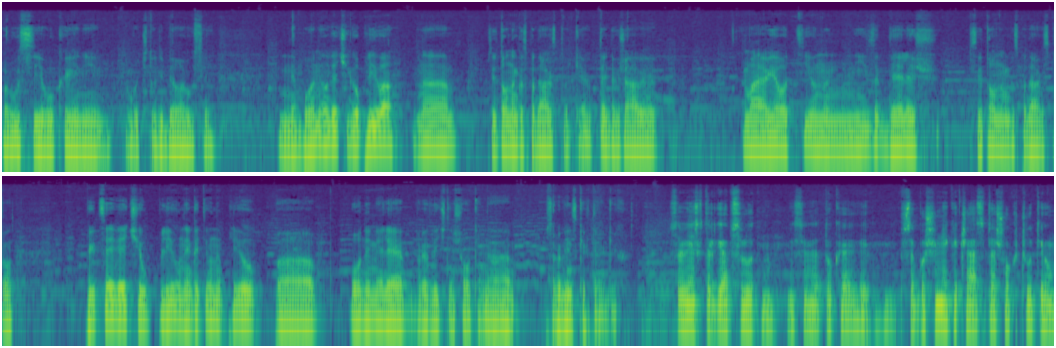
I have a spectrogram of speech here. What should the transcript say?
Rusiji, v Ukrajini, mogoče tudi Belorusiji, ne bo imel večjega vpliva na svetovno gospodarstvo, ker te države imajo relativno nizek delež v svetovnem gospodarstvu. Predvsej večji vpliv, negativni vpliv, pa bodo imeli različne šoke na surovinskih trgih. Slovenski trg je absolutno. Mislim, da tukaj se bo še nekaj časa ta šok čutil,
